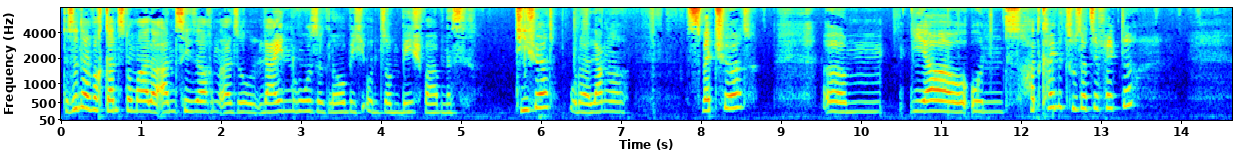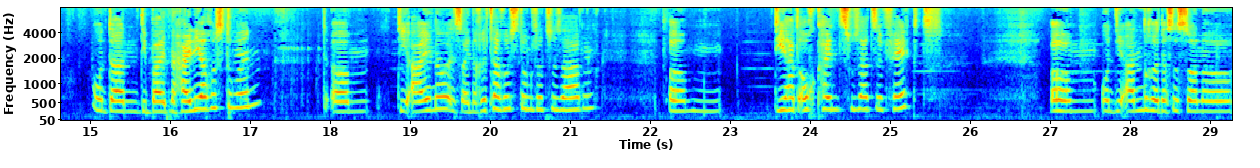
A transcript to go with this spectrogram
das sind einfach ganz normale Anziehsachen, also Leinenhose, glaube ich, und so ein beigefarbenes T-Shirt oder lange Sweatshirt. Ähm, ja, und hat keine Zusatzeffekte. Und dann die beiden Heilia-Rüstungen. Ähm, die eine ist eine Ritterrüstung sozusagen. Ähm, die hat auch keinen Zusatzeffekt. Ähm, und die andere, das ist so eine,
